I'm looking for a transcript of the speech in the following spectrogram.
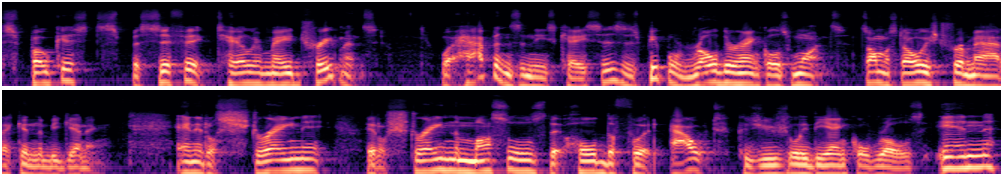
focused, specific, tailor-made treatments. What happens in these cases is people roll their ankles once. It's almost always traumatic in the beginning. And it'll strain it, it'll strain the muscles that hold the foot out because usually the ankle rolls in.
